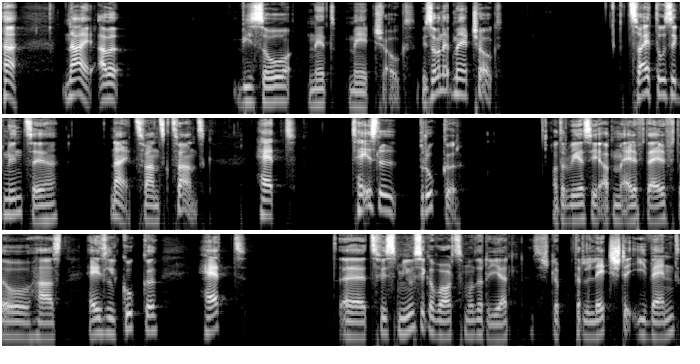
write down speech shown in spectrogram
Nein, aber wieso nicht mehr Jokes? Wieso nicht mehr Jokes? 2019, nein, 2020, hat Hazel Drucker, oder wie sie ab dem 11.11. .11. heißt, Hazel Gucker, hat äh, Swiss Music Awards moderiert. Das ist, glaube der letzte Event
